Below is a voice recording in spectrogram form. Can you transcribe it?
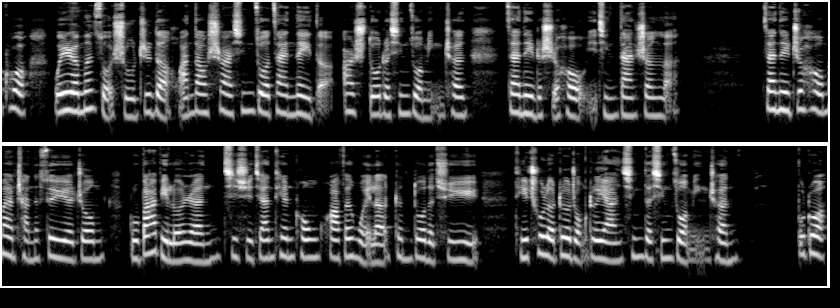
括为人们所熟知的黄道十二星座在内的二十多个星座名称，在那个时候已经诞生了。在那之后漫长的岁月中，古巴比伦人继续将天空划分为了更多的区域，提出了各种各样新的星座名称。不过，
